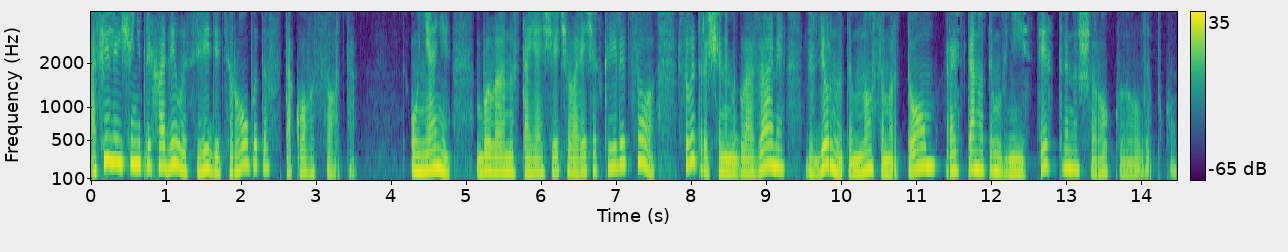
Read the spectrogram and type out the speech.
Офеле еще не приходилось видеть роботов такого сорта. У няни было настоящее человеческое лицо с вытаращенными глазами, вздернутым носом и ртом, растянутым в неестественно широкую улыбку.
